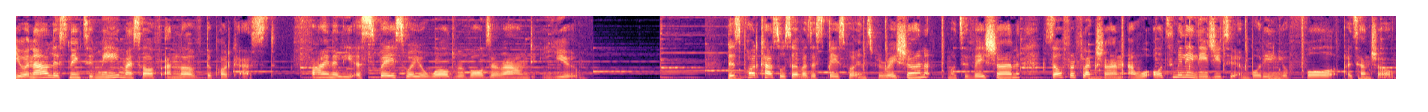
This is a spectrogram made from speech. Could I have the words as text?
You are now listening to Me, Myself, and Love, the podcast. Finally, a space where your world revolves around you. This podcast will serve as a space for inspiration, motivation, self reflection, and will ultimately lead you to embodying your full potential.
